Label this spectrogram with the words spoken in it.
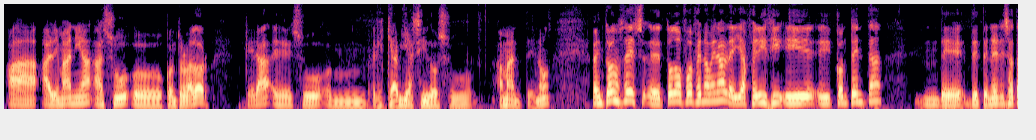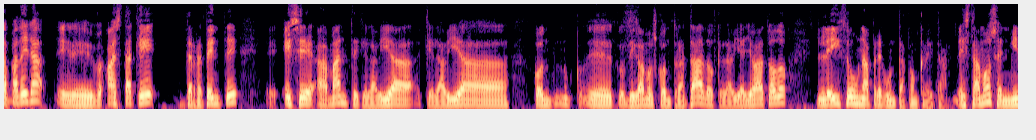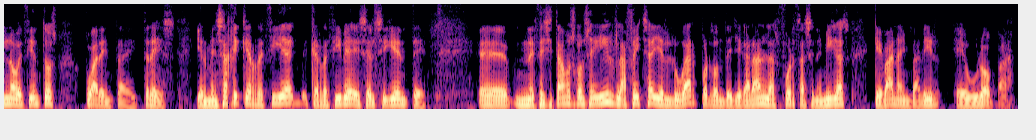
a Alemania a su uh, controlador, que era eh, su, um, el que había sido su amante, ¿no? Entonces, eh, todo fue fenomenal, ella feliz y, contenta de, de tener esa tapadera, eh, hasta que, de repente, eh, ese amante que la había, que la había con- digamos, contratado, que le había llevado todo, le hizo una pregunta concreta. Estamos en 1943 y el mensaje que recibe, que recibe es el siguiente. Eh, necesitamos conseguir la fecha y el lugar por donde llegarán las fuerzas enemigas que van a invadir Europa.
